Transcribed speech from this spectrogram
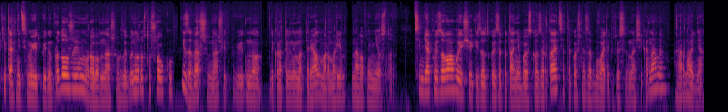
Такій техніці ми відповідно продовжуємо, робимо нашу глибину розташовку і завершуємо наш відповідно декоративний матеріал мармарін на вапняній основі. Всім дякую за увагу. Якщо якісь додаткові запитання, обов'язково звертаються, Також не забувайте підписувати на наші канали. Гарного дня!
